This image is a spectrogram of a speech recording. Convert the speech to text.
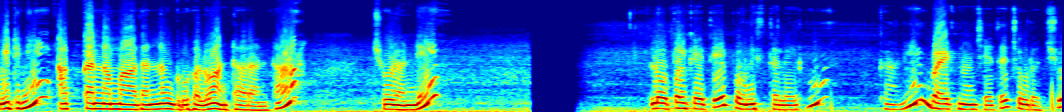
వీటిని అక్కన్న మాదన్న గృహలు అంటారంట. చూడండి. లోపలికైతే పోనిస్తలేరు. కానీ బయట నుంచి అయితే చూడొచ్చు.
